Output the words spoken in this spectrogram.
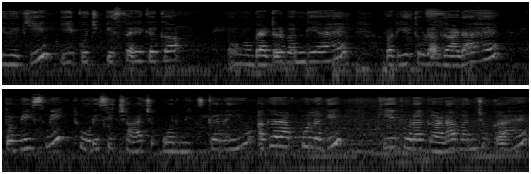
ये देखिए, ये कुछ इस तरीके का बैटर बन गया है बट ये थोड़ा गाढ़ा है तो मैं इसमें थोड़ी सी छाछ और मिक्स कर रही हूँ। अगर आपको लगे कि ये थोड़ा गाढ़ा बन चुका है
